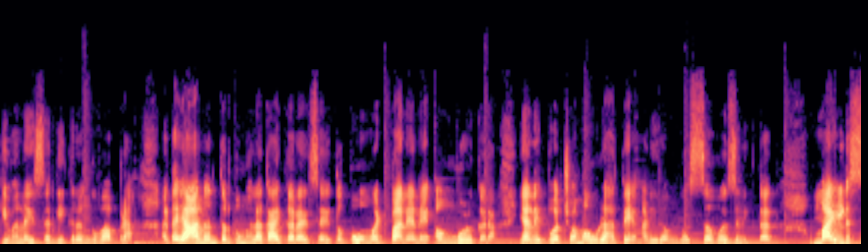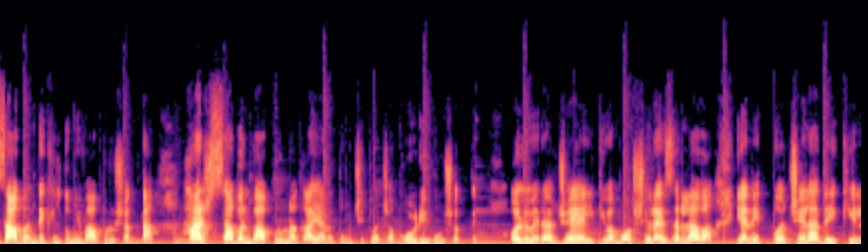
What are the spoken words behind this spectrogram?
किंवा नैसर्गिक रंग वापरा. आता यानंतर तुम्हाला काय करायचंय? तर कोमट पाण्याने अंघोळ करा. याने त्वचा मऊ राहते आणि रंग सहज निघतात. माइल्ड साबण देखील तुम्ही वापरू शकता. हार्श साबण वापरू नका. यानं तुमची त्वचा कोरडी होऊ शकते. ऑलोवेरा जेल किंवा मॉइश्चरायझर लावा. याने त्वचेला देखील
